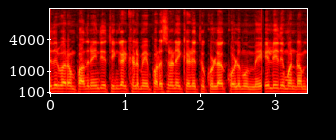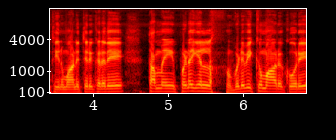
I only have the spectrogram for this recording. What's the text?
எதிர்வரும் பதினைந்து திங்கட்கிழமை பரிசீலனைக்கு எடுத்துக்கொள்ள கொழும்பு மேல்நீதிமன்றம் தீர்மானித்திருக்கிறது. தம்மை பிணையில் விடுவிக்கும் விடுவிக்குமாறு கூறி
